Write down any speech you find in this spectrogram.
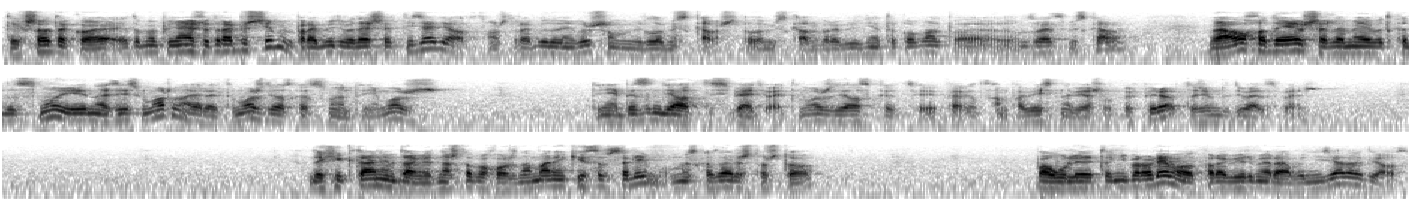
Так что такое? Это мы понимаем, что это Раби Шимон. По Рабиуду дальше это нельзя делать. Потому что Рабиуду не говорит, что он медло мискава. Что было мискава? По Рабиуду нет такого мат, он называется мискава. Шалемей вот кадацну, и на здесь можно, наверное, ты можешь делать как ты не можешь. Ты не обязан делать это себя одевать. Ты можешь делать, как, как это там повесить на вешалку вперед, зачем ты одевать собираешь? Да хиктаним там, это на что похоже? На маленький Савсалим. Мы сказали, что что? По уле это не проблема, вот по Рабир Мирабу нельзя так делать.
